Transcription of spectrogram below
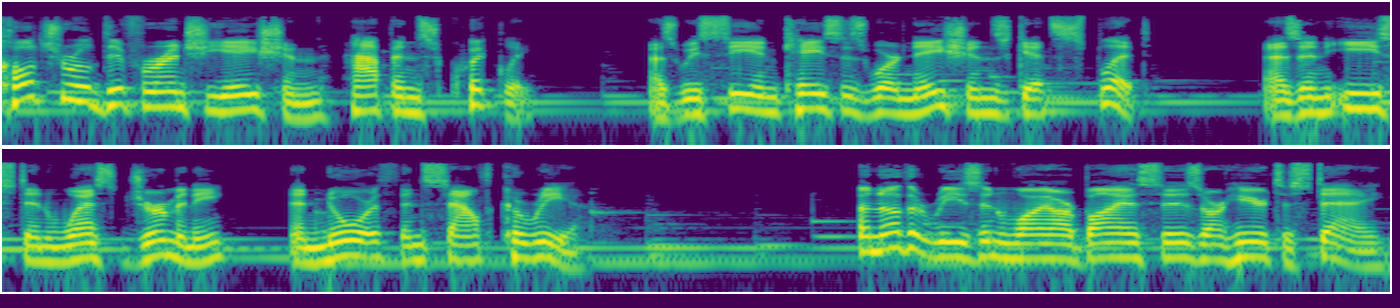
Cultural differentiation happens quickly, as we see in cases where nations get split, as in East and West Germany and North and South Korea. Another reason why our biases are here to stay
